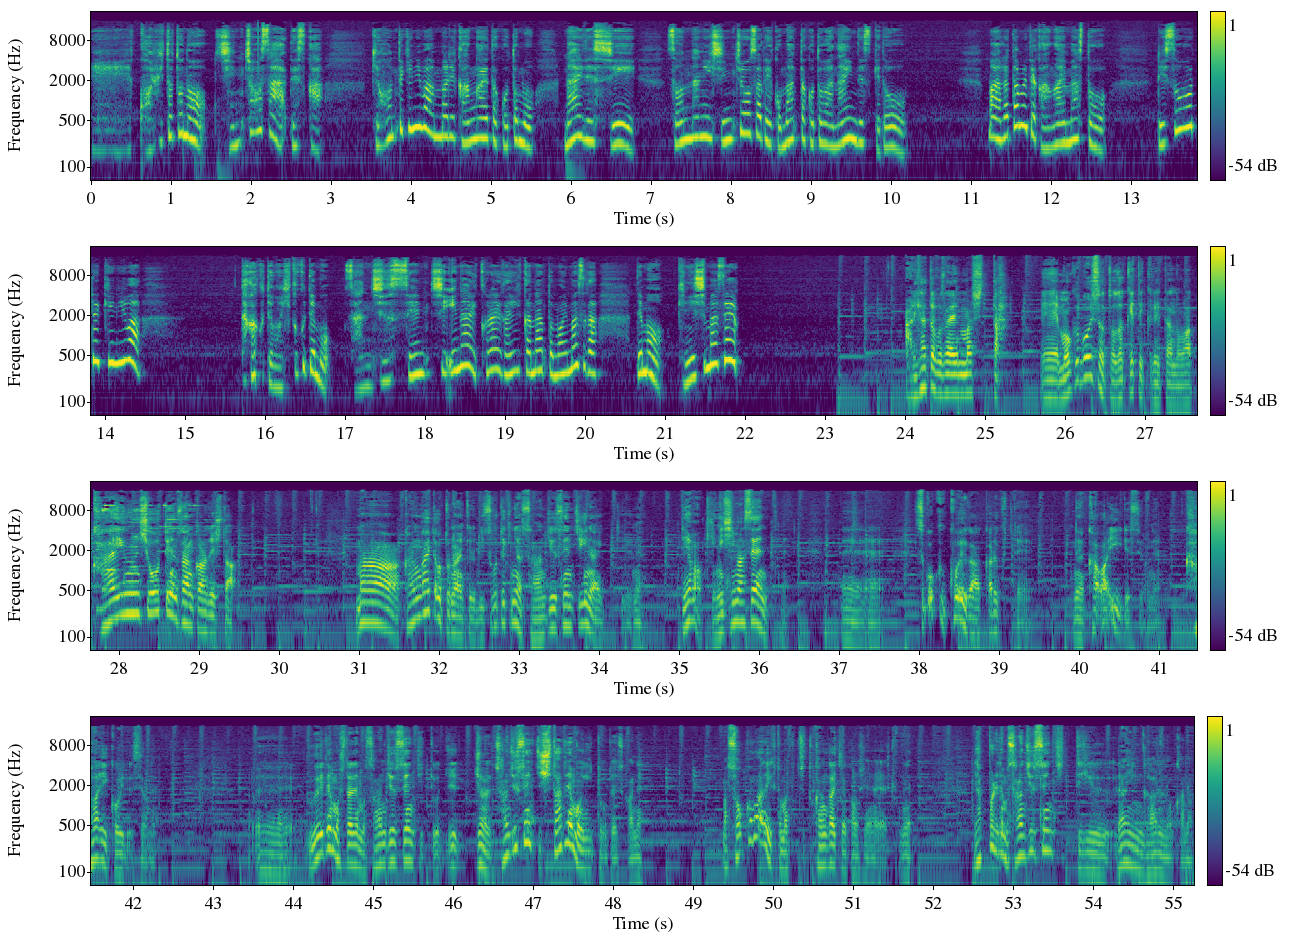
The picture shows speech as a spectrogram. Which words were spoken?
えー恋人との身長差ですか。基本的にはあんまり考えたこともないですしそんなに身長差で困ったことはないんですけどまあ改めて考えますと理想的には高くても低くても30センチ以内くらいがいいかなと思いますがでも気にしませんありがとうございました。えー、モグボイスを届けてくれたのは開運商店さんからでした。まあ、考えたことないけど理想的には30センチ以内っていうね。でも気にしませんってね。えー、すごく声が明るくて、ね、可愛いですよね。可愛い声ですよね。えー上でも下でも30センチってことじじゃあ30センチ下でもいいってことですかね。まあ、そこまでいくとまたちょっと考えちゃうかもしれないですけどね。やっぱりでも30センチっていうラインがあるのかな。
